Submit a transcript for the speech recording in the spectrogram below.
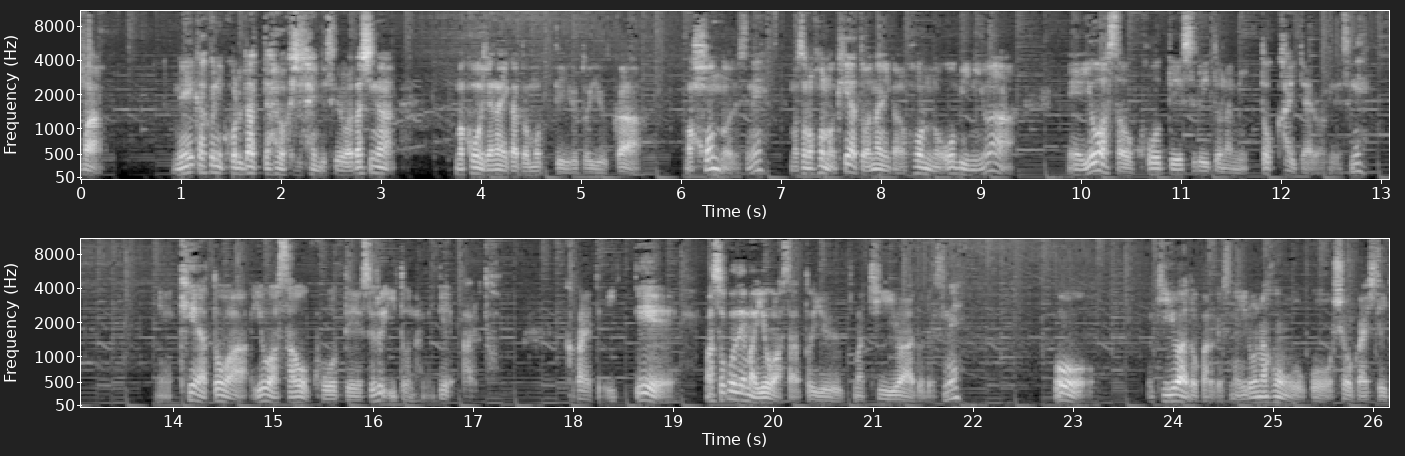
まあ、明確にこれだってあるわけじゃないんですけど、私が、まあ、こうじゃないかと思っているというか、まあ、本のですね、まあ、その本のケアとは何かの本の帯には、え、弱さを肯定する営みと書いてあるわけですね。え、ケアとは弱さを肯定する営みであると書かれていて、まあ、そこでま弱さという、ま、キーワードですね、を、キーワードからですね、いろんな本をこう紹介していっ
